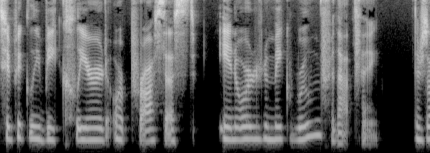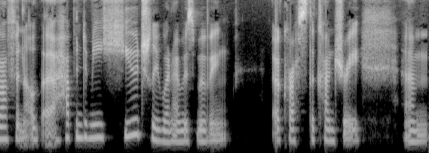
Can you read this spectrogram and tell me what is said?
typically be cleared or processed in order to make room for that thing. There's often uh, happened to me hugely when I was moving across the country. Um,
